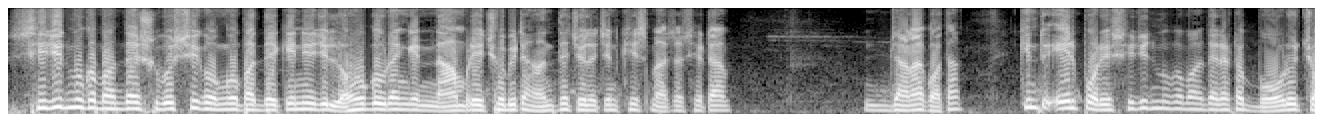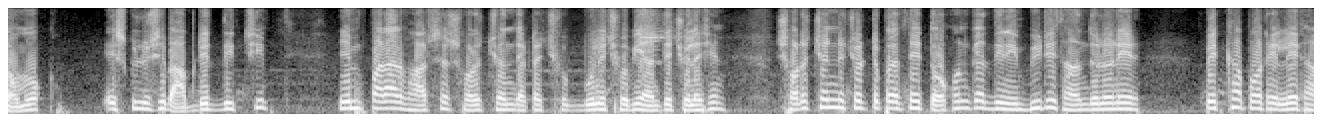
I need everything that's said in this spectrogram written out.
সৃজিত মুখোপাধ্যায়, শুভশ্রী গঙ্গোপাধ্যায়কে নিয়ে যে লৌহ গৌরাঙ্গের নাম রে ছবিটা আনতে চলেছেন খ্রিসমাসে সেটা জানা কথা। কিন্তু এরপরে সৃজিত মুখোপাধ্যায়ের একটা বড় চমক এক্সক্লুসিভ আপডেট দিচ্ছি। এমপাড়ার ভাষা শরৎচন্দ্র একটা বলে ছবি আনতে চলেছেন। শরৎচন্দ্র চট্টোপাধ্যায় তখনকার দিনে ব্রিটিশ আন্দোলনের প্রেক্ষাপটে লেখা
